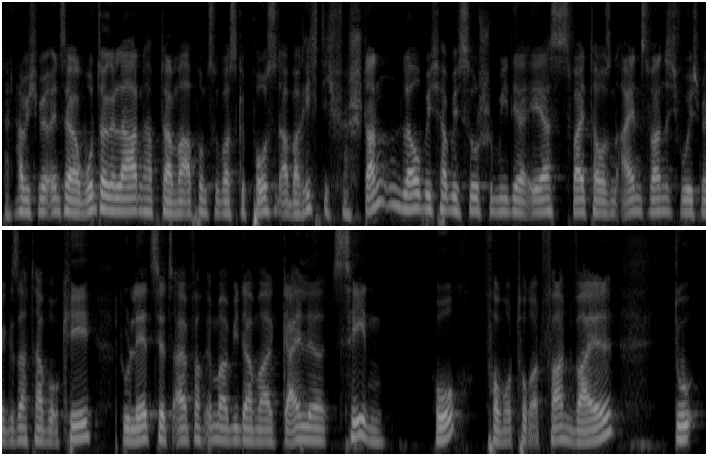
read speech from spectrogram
dann habe ich mir Instagram runtergeladen, habe da mal ab und zu was gepostet, aber richtig verstanden, glaube ich, habe ich Social Media erst 2021, wo ich mir gesagt habe, okay, du lädst jetzt einfach immer wieder mal geile Szenen hoch vom Motorradfahren, weil du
